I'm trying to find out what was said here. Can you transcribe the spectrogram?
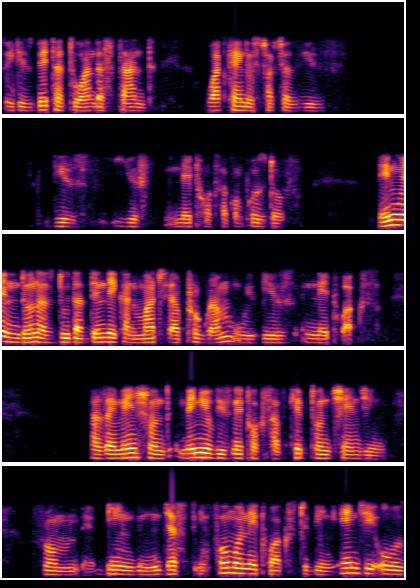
So it is better to understand what kind of structures these these youth networks are composed of. Then when donors do that, then they can match their program with these networks. As I mentioned, many of these networks have kept on changing from being just informal networks to being NGOs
